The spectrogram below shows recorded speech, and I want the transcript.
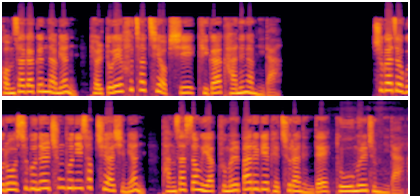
검사가 끝나면 별도의 후처치 없이 귀가 가능합니다. 추가적으로 수분을 충분히 섭취하시면 방사성 의약품을 빠르게 배출하는 데 도움을 줍니다.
